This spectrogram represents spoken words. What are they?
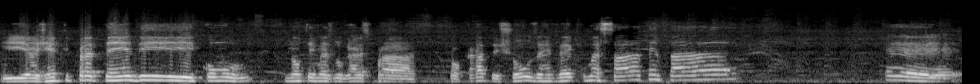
E a gente pretende, como não tem mais lugares para tocar, ter shows, a gente vai começar a tentar é,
